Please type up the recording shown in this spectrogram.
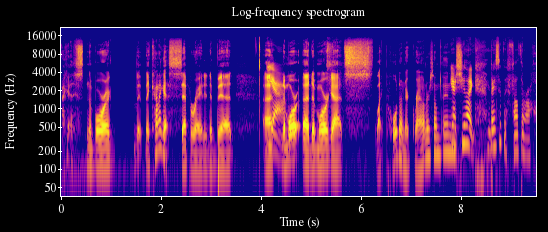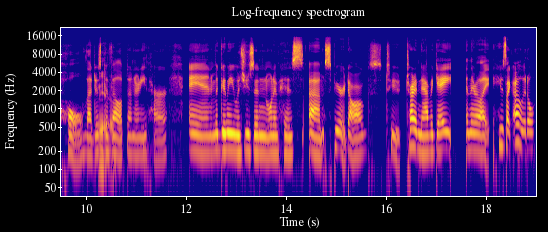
I guess Nobara, they, they kind of got separated a bit. Uh, Yeah. Namor, uh, Namora got like pulled underground or something. Yeah, she like basically fell through a hole that just Yeah. developed underneath her, and Megumi was using one of his um, spirit dogs to try to navigate. And they were like, he was like, "Oh, it'll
